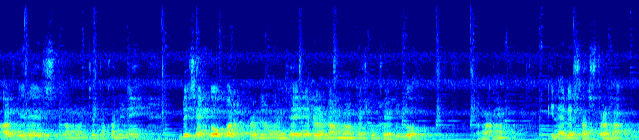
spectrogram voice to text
Alvarez nama cetakan ini desain cover radang saya ini adalah nama Facebook saya dulu yang lama. Ini ada sastra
